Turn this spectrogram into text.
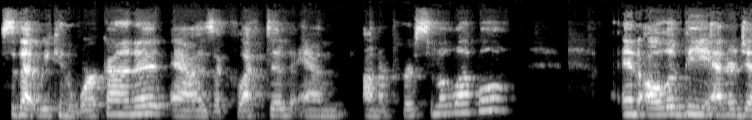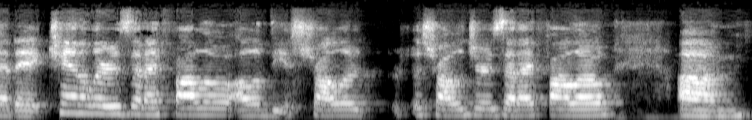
so that we can work on it as a collective and on a personal level and all of the energetic channelers that I follow, all of the astrolo- astrologers that I follow, um,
